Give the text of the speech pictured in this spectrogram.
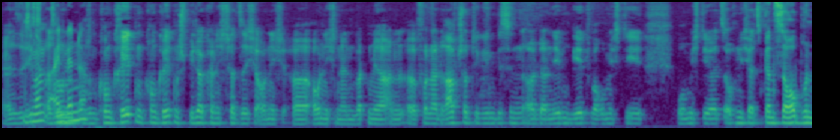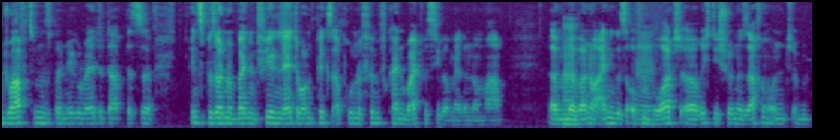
Ja, also Simon, also Einwände? Einen, einen, konkreten, konkreten Spieler kann ich tatsächlich auch nicht, äh, auch nicht nennen, was mir an, äh, von der Draft-Strategie ein bisschen äh, daneben geht, warum ich die warum ich die jetzt auch nicht als ganz sauberen Draft zumindest bei mir geratet habe, dass sie insbesondere bei den vielen Later One Picks ab Runde 5 keinen Wide Receiver mehr genommen haben. Ähm, mhm. Da war noch einiges auf dem mhm. Board, äh, richtig schöne Sachen und ähm,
